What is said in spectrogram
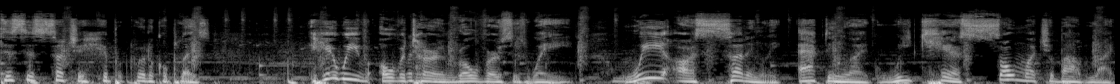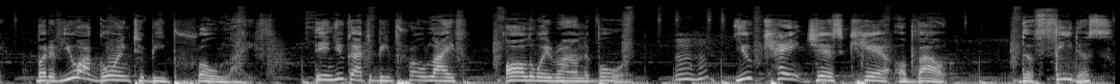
this is such a hypocritical place. Here we've overturned Roe versus Wade. We are suddenly acting like we care so much about life. But if you are going to be pro life, then you got to be pro life all the way around the board. Mm-hmm. You can't just care about the fetus.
